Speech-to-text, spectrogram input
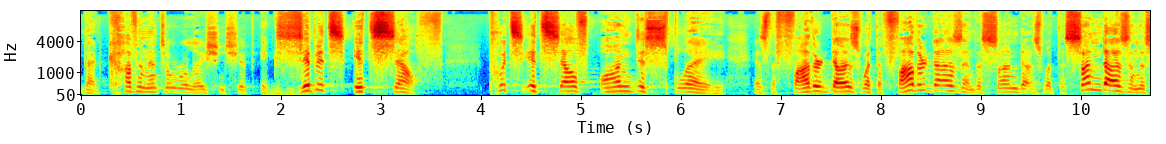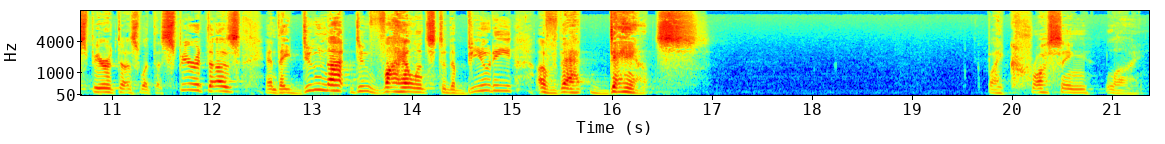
that covenantal relationship exhibits itself, puts itself on display as the Father does what the Father does, and the Son does what the Son does, and the Spirit does what the Spirit does, and they do not do violence to the beauty of that dance by crossing lines.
